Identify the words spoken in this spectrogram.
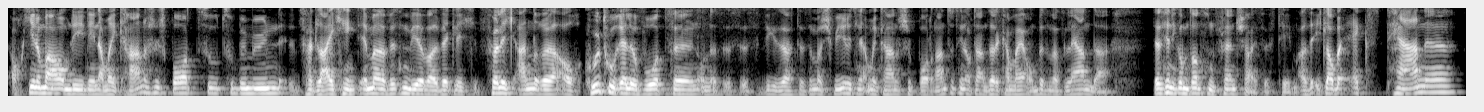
Auch hier nochmal, um die, den amerikanischen Sport zu, zu bemühen. Vergleich hängt immer, wissen wir, weil wirklich völlig andere, auch kulturelle Wurzeln. Und es ist, ist, wie gesagt, das ist immer schwierig, den amerikanischen Sport ranzuziehen. Auf der anderen Seite kann man ja auch ein bisschen was lernen da. Das ist ja nicht umsonst ein Franchise-System. Also ich glaube, externe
